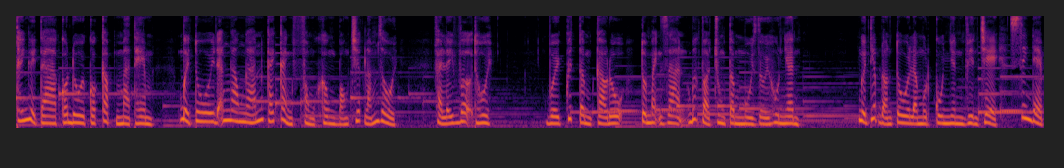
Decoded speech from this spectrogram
Thấy người ta có đôi có cặp mà thèm, bởi tôi đã ngao ngán cái cảnh phòng không bóng chiếc lắm rồi. Phải lấy vợ thôi. Với quyết tâm cao độ, tôi mạnh dạn bước vào trung tâm môi giới hôn nhân. Người tiếp đón tôi là một cô nhân viên trẻ, xinh đẹp.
